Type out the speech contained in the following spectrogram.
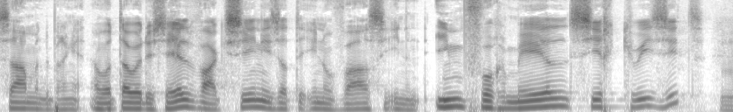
samen te brengen. En wat dat we dus heel vaak zien, is dat de innovatie in een informeel circuit zit, Mhm.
